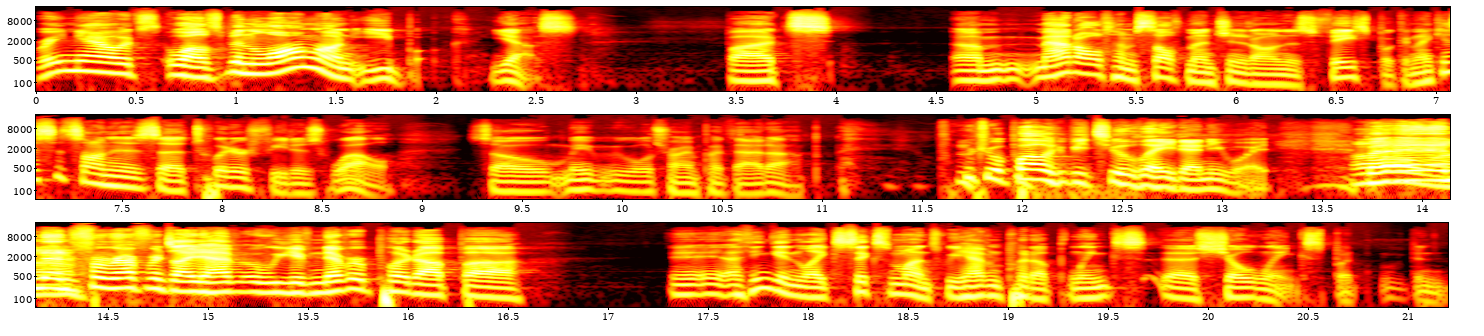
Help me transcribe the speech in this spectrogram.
Right now, it's, well, it's been long on ebook, yes. But um, Matt Alt himself mentioned it on his Facebook, and I guess it's on his uh, Twitter feed as well. So maybe we'll try and put that up, which will probably be too late anyway. Oh, but and, wow. and, for reference, I have we have never put up. Uh, I think in like six months we haven't put up links, uh, show links, but we've been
